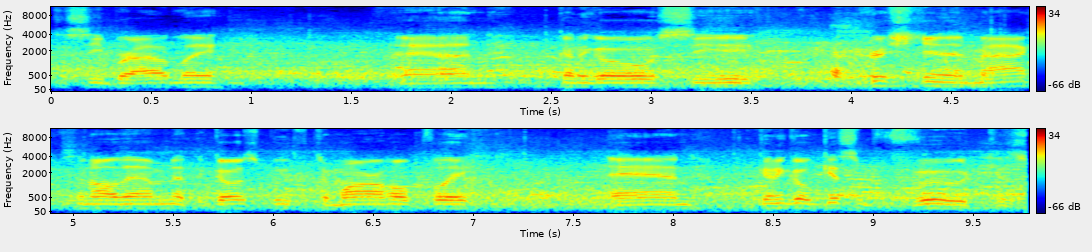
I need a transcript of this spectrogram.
Got to see Bradley. And gonna go see Christian and Max and all them at the Ghost booth tomorrow, hopefully. And gonna go get some food because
